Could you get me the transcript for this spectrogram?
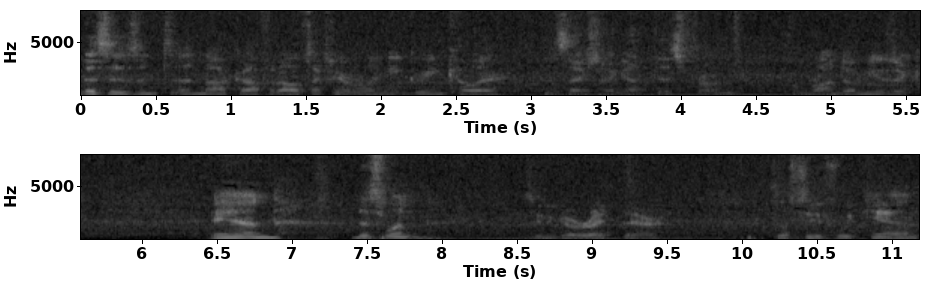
This isn't a knockoff at all. It's actually a really neat green color. This actually I got this from, from Rondo Music. And this one is going to go right there. So see if we can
